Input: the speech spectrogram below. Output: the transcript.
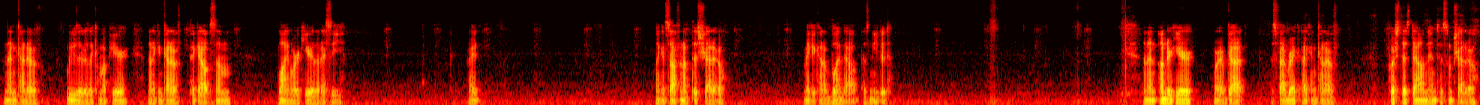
and then kind of lose it as I come up here. Then I can kind of pick out some line work here that I see. Right? I can soften up this shadow make it kind of blend out as needed. And then under here, where I've got this fabric, I can kind of push this down into some shadow.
